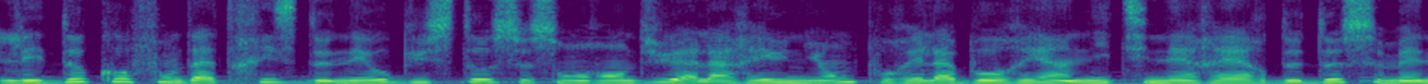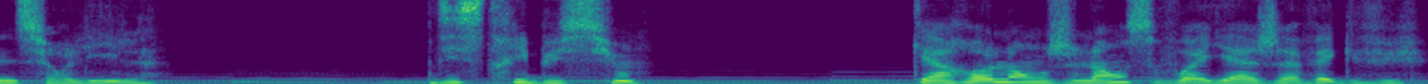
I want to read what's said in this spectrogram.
Les deux cofondatrices de Néogusto se sont rendues à La Réunion pour élaborer un itinéraire de deux semaines sur l'île. Distribution. Carole Ange lance Voyage avec vue.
